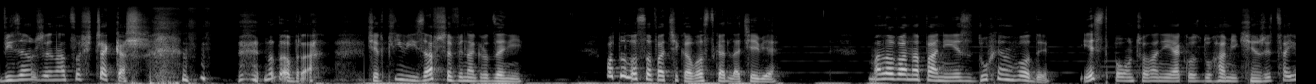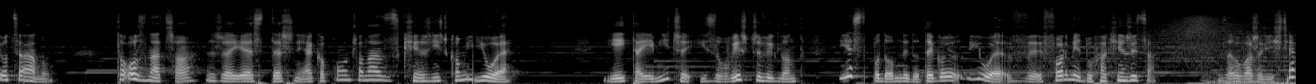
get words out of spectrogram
Widzę, że na coś czekasz. no dobra. Cierpliwi zawsze wynagrodzeni. Oto losowa ciekawostka dla ciebie. Malowana pani jest duchem wody. Jest połączona niejako z duchami księżyca i oceanu. To oznacza, że jest też niejako połączona z księżniczką Yue. Jej tajemniczy i złowieszczy wygląd jest podobny do tego Yue w formie ducha księżyca. Zauważyliście?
